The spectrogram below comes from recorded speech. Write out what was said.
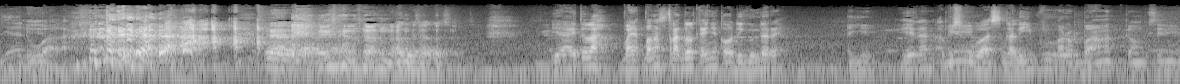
Ya dua lah. Iya, iya, iya. Bagus bagus ya itulah banyak banget struggle kayaknya kalau di Gundar ya Iya. iya kan abis Iya. uas nggak libur Parah banget kampus ini.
